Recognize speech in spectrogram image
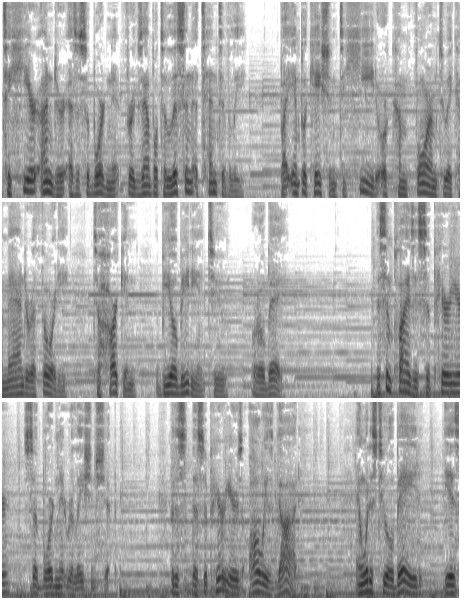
to hear under as a subordinate, for example, to listen attentively, by implication, to heed or conform to a command or authority, to hearken, be obedient to, or obey. This implies a superior subordinate relationship. But the, the superior is always God, and what is to obeyed is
